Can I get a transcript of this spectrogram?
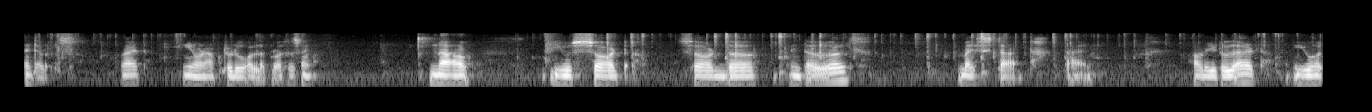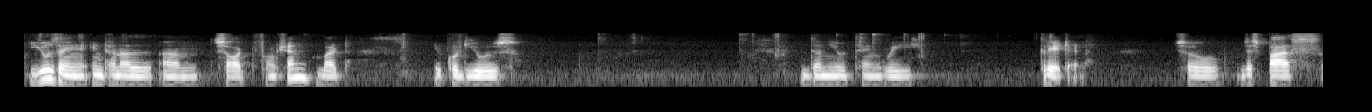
intervals, right? You don't have to do all the processing. Now you sort sort the intervals by start time. How do you do that? You use an internal um, sort function, but you could use the new thing we created. So just pass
